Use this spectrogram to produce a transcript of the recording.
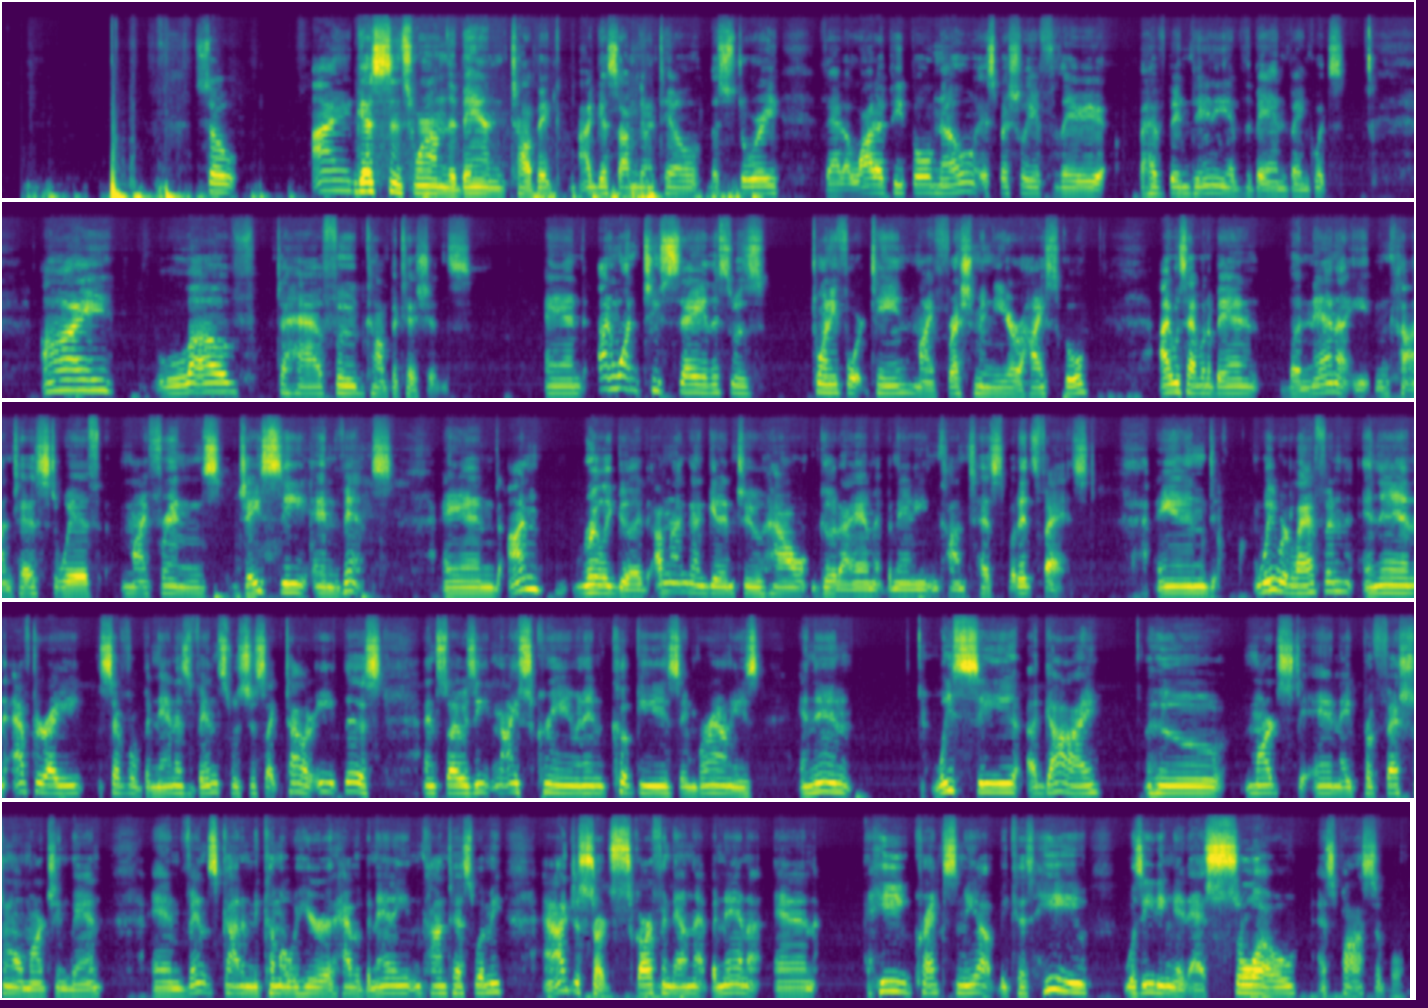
So, I guess since we're on the band topic, I guess I'm gonna tell a story that a lot of people know, especially if they have been to any of the band banquets. I love to have food competitions. And I want to say this was 2014, my freshman year of high school. I was having a band banana eating contest with my friends JC and Vince. And I'm really good. I'm not going to get into how good I am at banana eating contests, but it's fast. And we were laughing. And then after I ate several bananas, Vince was just like, Tyler, eat this. And so I was eating ice cream and then cookies and brownies. And then we see a guy who marched in a professional marching band. And Vince got him to come over here and have a banana eating contest with me. And I just start scarfing down that banana. And he cracks me up because he was eating it as slow as possible.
